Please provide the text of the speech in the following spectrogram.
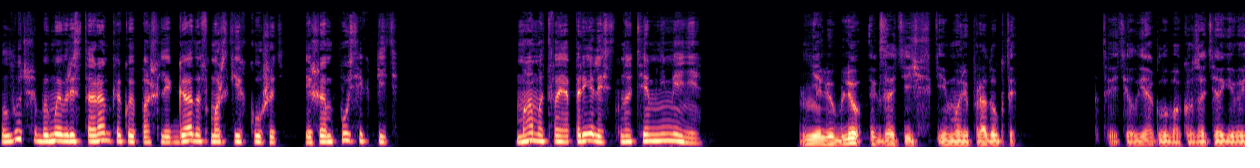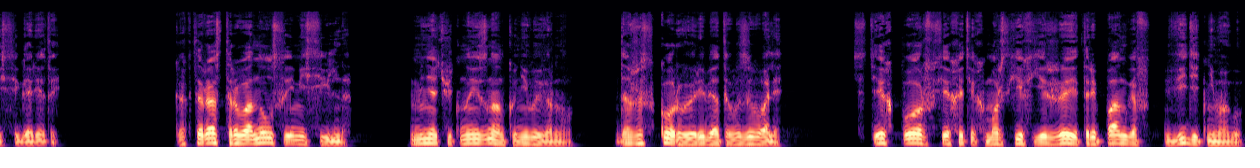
Лучше бы мы в ресторан какой пошли гадов морских кушать и шампусик пить. Мама твоя прелесть, но тем не менее. Не люблю экзотические морепродукты, ответил я, глубоко затягиваясь сигаретой. Как-то раз траванулся ими сильно. Меня чуть наизнанку не вывернул. Даже скорую ребята вызывали. С тех пор всех этих морских ежей и трепангов видеть не могу.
